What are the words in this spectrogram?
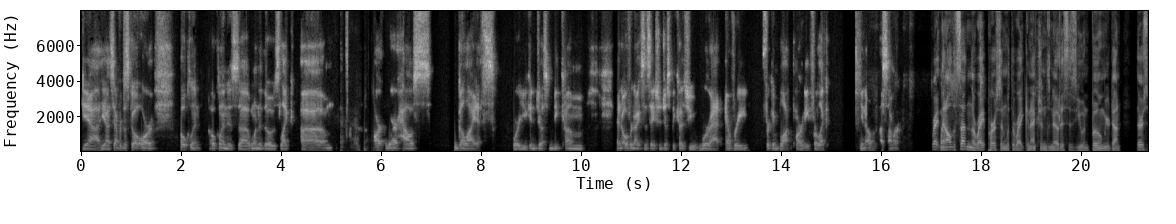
yeah, yeah. San Francisco or Oakland. Oakland is uh, one of those like um, art warehouse Goliaths where you can just become an overnight sensation just because you were at every freaking block party for like you know a summer. Right. And then all of a sudden the right person with the right connections notices you and boom, you're done. There's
